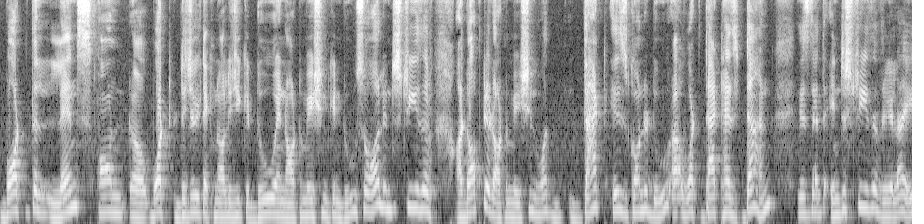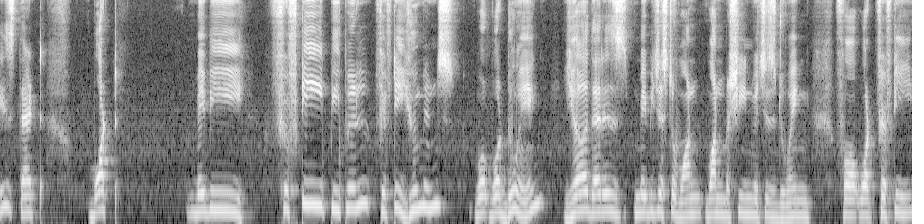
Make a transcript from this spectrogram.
brought the lens on uh, what digital technology can do and automation can do. So all industries have adopted automation automation, what that is going to do, uh, what that has done is that the industries have realized that what maybe 50 people, 50 humans were, were doing here there is maybe just a one one machine which is doing for what 50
